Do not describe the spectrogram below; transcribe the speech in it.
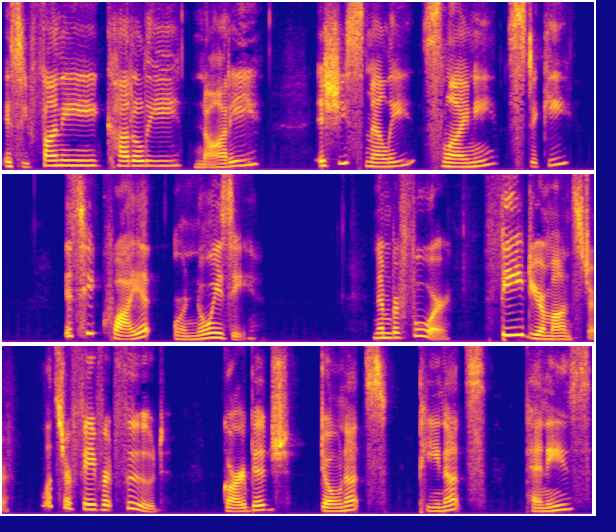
Is he funny, cuddly, naughty? Is she smelly, slimy, sticky? Is he quiet or noisy? Number four, feed your monster. What's her favorite food? Garbage, donuts, peanuts, pennies,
